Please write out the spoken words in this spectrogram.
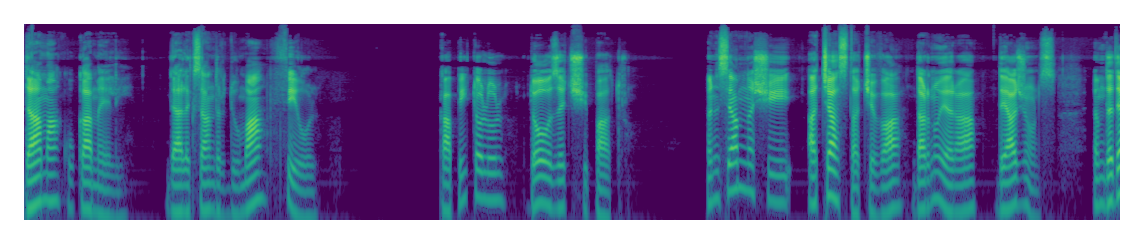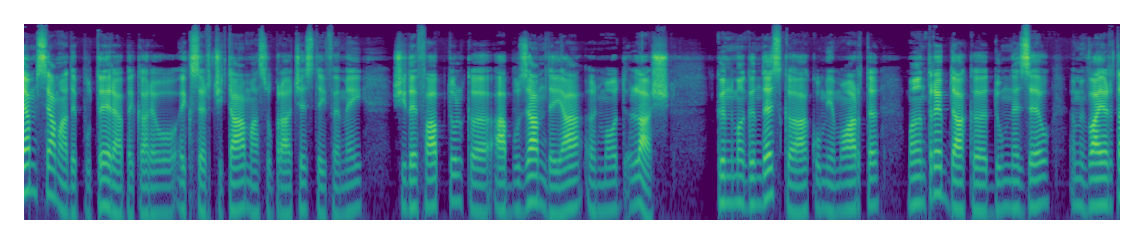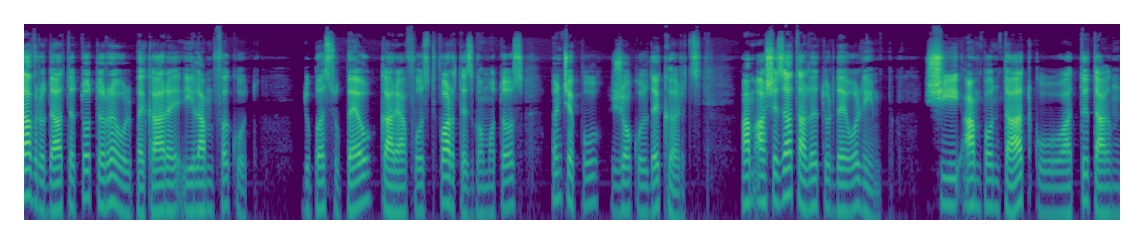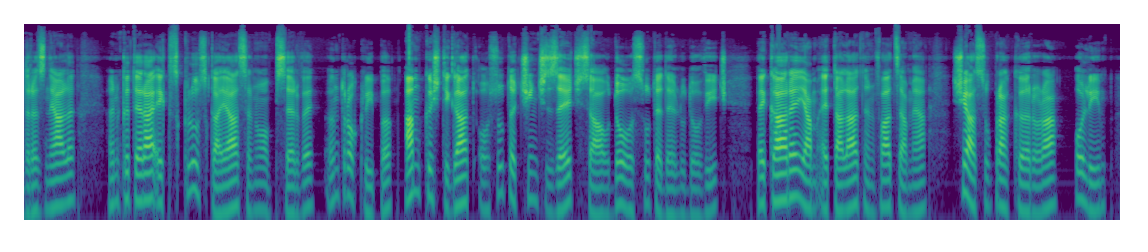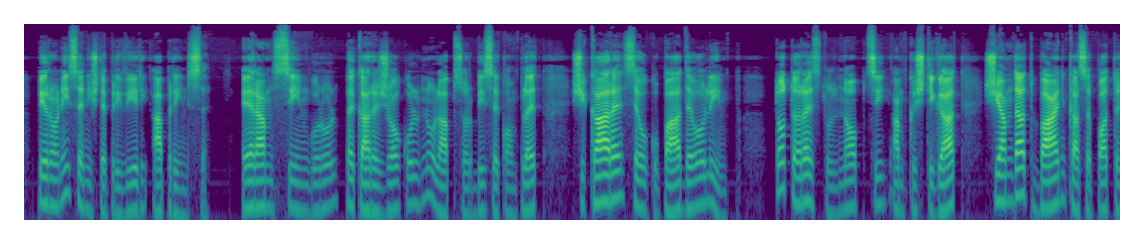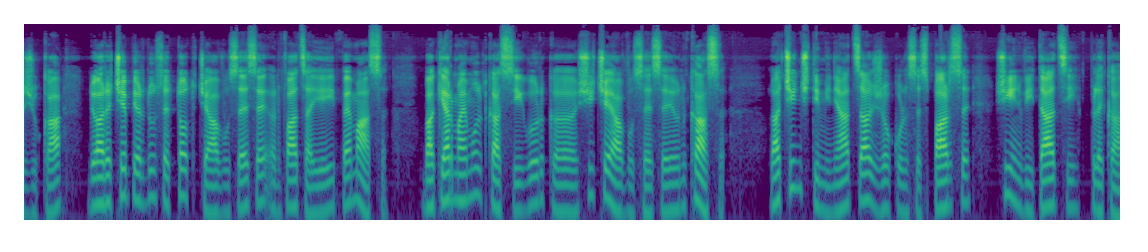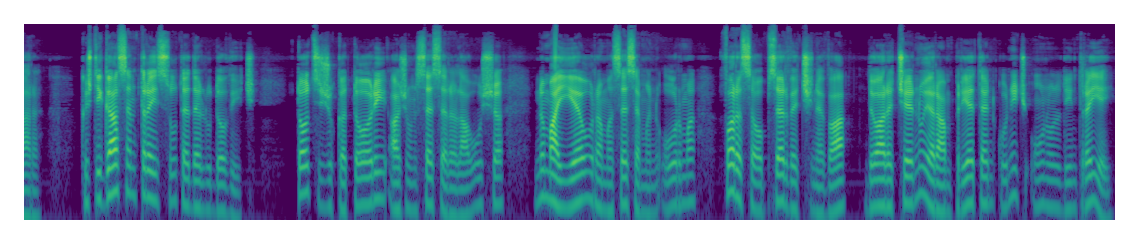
Dama cu camelii de Alexandru Dumas, fiul Capitolul 24 Înseamnă și aceasta ceva, dar nu era de ajuns. Îmi dădeam seama de puterea pe care o exercitam asupra acestei femei și de faptul că abuzam de ea în mod laș. Când mă gândesc că acum e moartă, mă întreb dacă Dumnezeu îmi va ierta vreodată tot răul pe care i l-am făcut. După supeu, care a fost foarte zgomotos, începu jocul de cărți. M-am așezat alături de Olimp și am pontat cu atâta îndrăzneală încât era exclus ca ea să nu observe, într-o clipă am câștigat 150 sau 200 de ludovici pe care i-am etalat în fața mea și asupra cărora Olimp pironise niște priviri aprinse. Eram singurul pe care jocul nu l absorbise complet și care se ocupa de Olimp. Tot restul nopții am câștigat și am dat bani ca să poată juca, deoarece pierduse tot ce avusese în fața ei pe masă, ba chiar mai mult ca sigur că și ce avusese în casă. La cinci dimineața jocul se sparse și invitații plecară. Câștigasem 300 de ludovici. Toți jucătorii ajunseseră la ușă, numai eu rămăsesem în urmă, fără să observe cineva, deoarece nu eram prieten cu nici unul dintre ei.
